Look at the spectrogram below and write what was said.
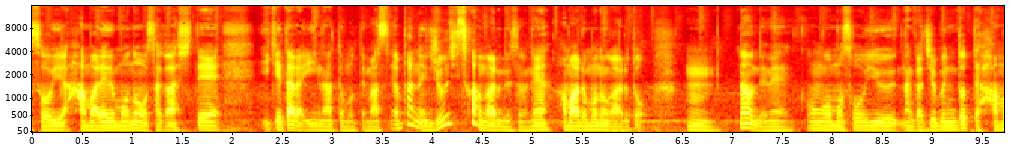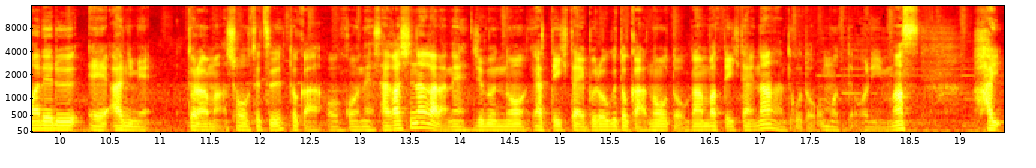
そういうハマれるものを探していけたらいいなと思ってます。やっぱりね充実感があるんですよね。ハマるものがあると。うん。なのでね今後もそういうなんか自分にとってハマれる、えー、アニメドラマ小説とかをこうね探しながらね自分のやっていきたいブログとかノートを頑張っていきたいななんてことを思っております。はい。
